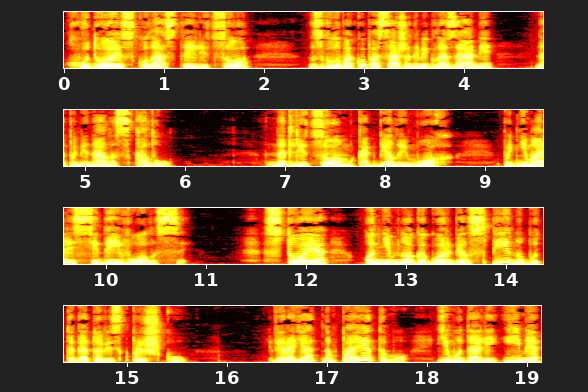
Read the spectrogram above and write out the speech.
Худое скуластое лицо — с глубоко посаженными глазами напоминала скалу. Над лицом, как белый мох, поднимались седые волосы. Стоя, он немного горбил спину, будто готовясь к прыжку. Вероятно, поэтому ему дали имя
